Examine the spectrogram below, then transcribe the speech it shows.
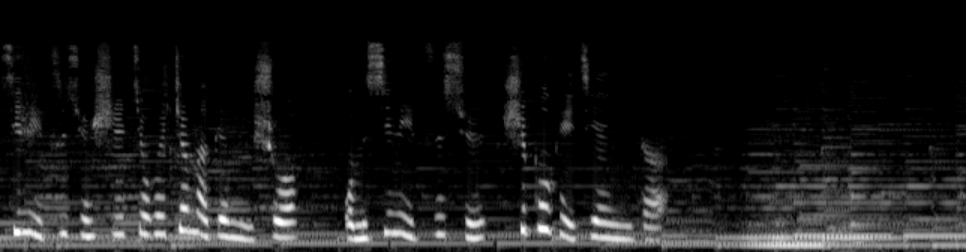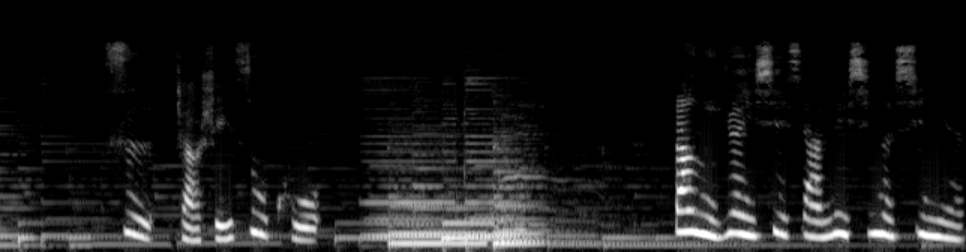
心理咨询师就会这么跟你说：我们心理咨询是不给建议的。四，找谁诉苦？当你愿意卸下内心的信念。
